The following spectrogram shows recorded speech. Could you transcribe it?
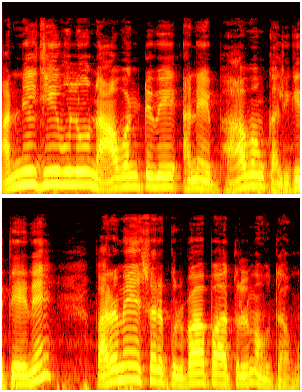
అన్ని జీవులు నా వంటివే అనే భావం కలిగితేనే పరమేశ్వర కృపాపాత్రులం అవుతాము.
